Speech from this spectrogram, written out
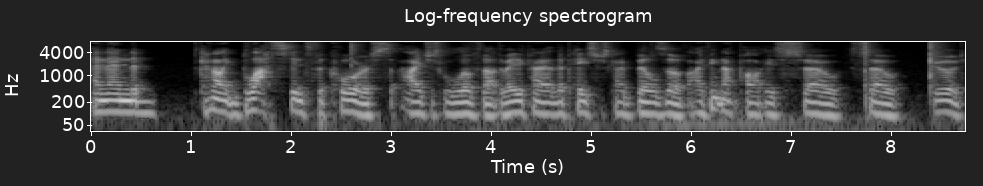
and then the kind of like blast into the chorus. I just love that. The way the kind of the pace just kind of builds up. I think that part is so, so good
